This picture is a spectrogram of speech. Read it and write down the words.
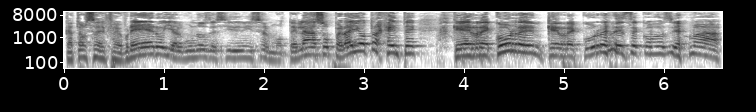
14 de febrero y algunos deciden irse al motelazo, pero hay otra gente que recurren, que recurren este, ¿cómo se llama?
